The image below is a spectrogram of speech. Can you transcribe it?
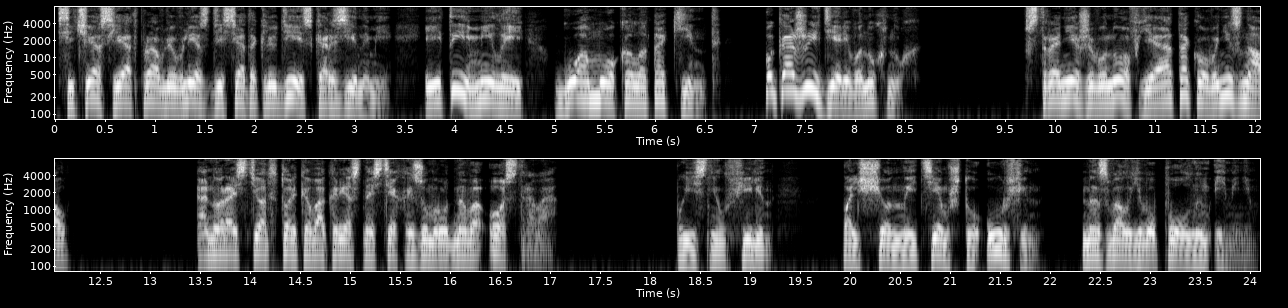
«Сейчас я отправлю в лес десяток людей с корзинами, и ты, милый Гуамоколотакинт, покажи дерево Нухнух. В стране живунов я такого не знал. Оно растет только в окрестностях Изумрудного острова», — пояснил Филин, польщенный тем, что Урфин назвал его полным именем.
